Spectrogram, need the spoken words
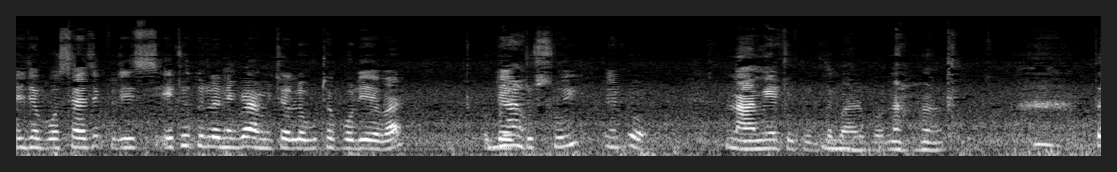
এই যে বসে আছে ক্রিস একটু তুলে নেবে, আমি চলো উঠে পড়ি এবার। উঠে একটু শুই? না আমি একটু তুলতে পারব না। তো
